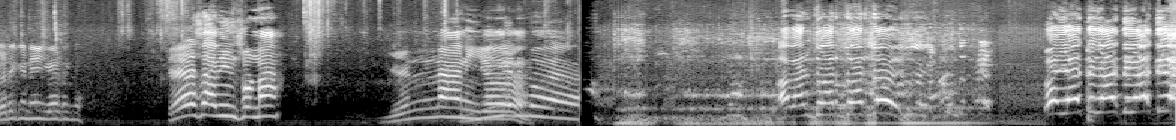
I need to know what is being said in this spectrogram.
எடுங்க நீங்க எடுங்க. பேசாதீன்னு சொன்னா? என்ன நீங்க வரட்டு வரட்டு ஓ ஏத்துங்க ஏத்துங்க ஏத்துங்க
